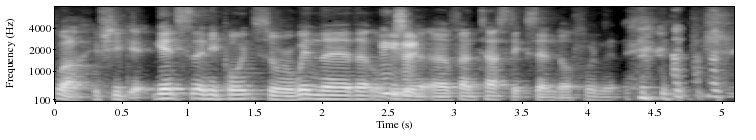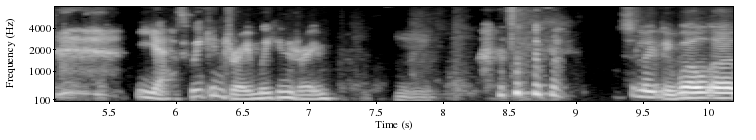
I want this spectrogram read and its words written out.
well, if she gets any points or a win there, that will be a, a, fantastic send off, wouldn't it? yes, we can dream. We can dream. Mm. Absolutely. Well, uh,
